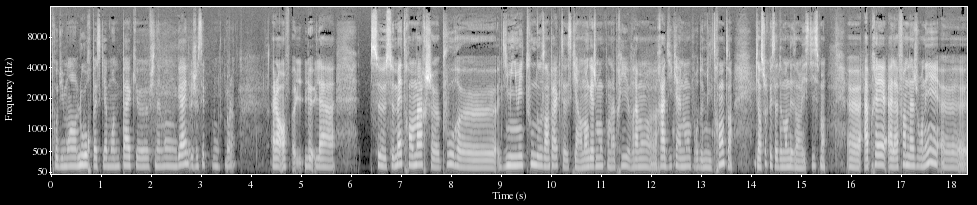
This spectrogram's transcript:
produits moins lourds parce qu'il y a moins de packs, euh, finalement on gagne? Je sais, bon, voilà. Alors, le- la- se, se mettre en marche pour euh, diminuer tous nos impacts, ce qui est un engagement qu'on a pris vraiment euh, radicalement pour 2030, bien sûr que ça demande des investissements. Euh, après, à la fin de la journée, euh,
